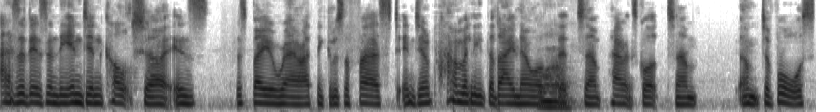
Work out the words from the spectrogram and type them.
as it is in the Indian culture, is is very rare. I think it was the first Indian family that I know of wow. that um, parents got um, um, divorced.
